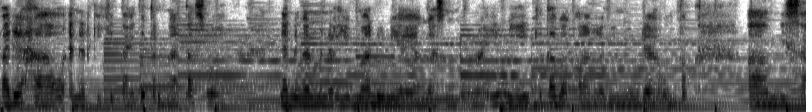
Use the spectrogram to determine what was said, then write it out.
Padahal energi kita itu terbatas loh dan dengan menerima dunia yang gak sempurna ini kita bakalan lebih mudah untuk um, bisa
